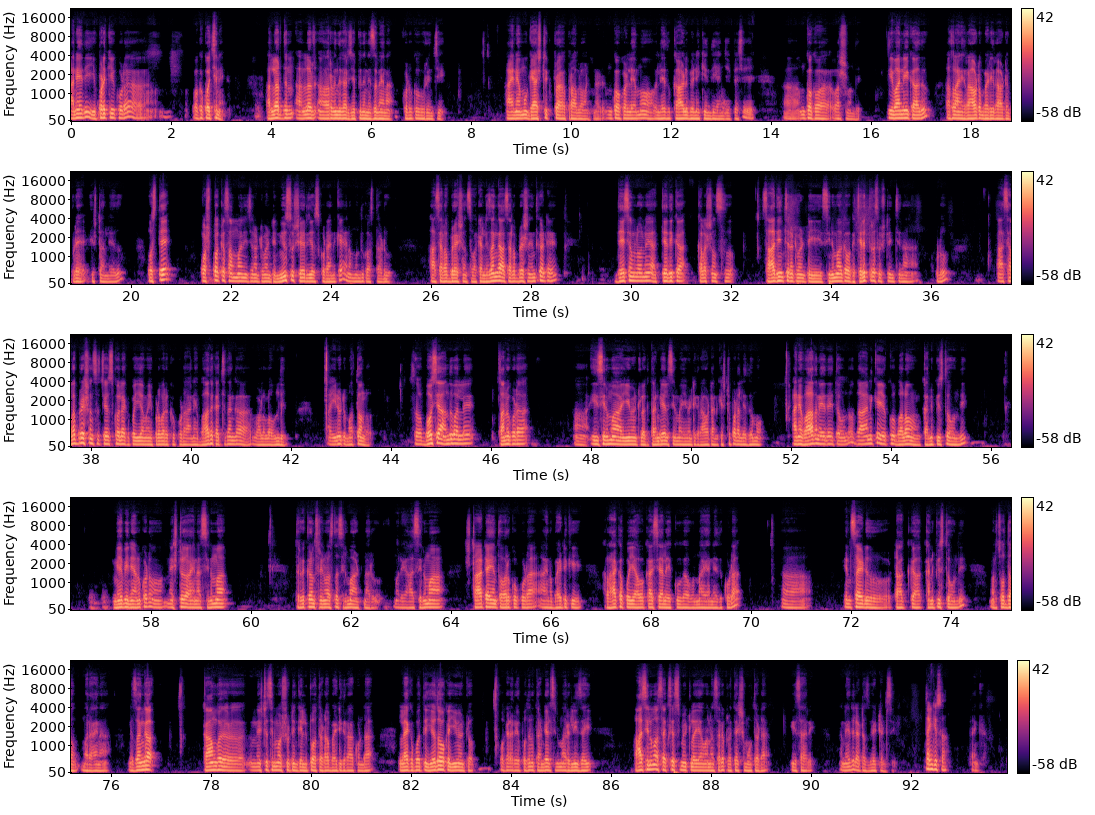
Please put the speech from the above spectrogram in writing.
అనేది ఇప్పటికీ కూడా ఒక క్వశ్చనే. అల్లర్జున్ అల్లర్ అరవింద్ గారు చెప్పింది నిజమేనా కొడుకు గురించి? ఆయనేమో గ్యాస్ట్రిక్ ప్రా ప్రాబ్లం అంటున్నాడు. ఇంకొకళ్ళేమో లేదు కాళ్ళు బెణికింది అని చెప్పేసి ఇంకొక వర్షన్ ఉంది. ఇవన్నీ కాదు. అసలు ఆయనకి రావటం బయటికి రావటం ఇప్పుడే ఇష్టం లేదు. వస్తే పుష్పకు సంబంధించినటువంటి న్యూస్ షేర్ చేసుకోవడానికే ఆయన ముందుకు వస్తాడు. ఆ సెలబ్రేషన్స్ ఒకవేళ నిజంగా ఆ సెలబ్రేషన్ ఎందుకంటే దేశంలోనే అత్యధిక కలెక్షన్స్ సాధించినటువంటి సినిమాగా ఒక చరిత్ర సృష్టించినప్పుడు ఆ సెలబ్రేషన్స్ చేసుకోలేకపోయాము ఇప్పటివరకు కూడా అనే బాధ ఖచ్చితంగా వాళ్ళలో ఉంది. ఆ యూనిట్ మొత్తంలో. సో బహుశా అందువల్లే తను కూడా ఈ సినిమా ఈవెంట్లోకి తండేలు సినిమా ఈవెంట్కి రావడానికి ఇష్టపడలేదేమో అనే వాదన ఏదైతే ఉందో దానికే ఎక్కువ బలం కనిపిస్తూ ఉంది. మేబీ నేను అనుకోవడం నెక్స్ట్ ఆయన సినిమా త్రివిక్రమ్ శ్రీనివాస్తో సినిమా అంటున్నారు. మరి ఆ సినిమా స్టార్ట్ అయ్యేంత వరకు కూడా ఆయన బయటికి రాకపోయే అవకాశాలు ఎక్కువగా ఉన్నాయనేది కూడా ఇన్సైడ్ టాక్గా కనిపిస్తూ ఉంది. మరి చూద్దాం. మరి ఆయన నిజంగా కామ్గా నెక్స్ట్ సినిమా షూటింగ్కి వెళ్ళిపోతాడా బయటికి రాకుండా? లేకపోతే ఏదో ఒక ఈవెంట్లో ఒకవేళ రేపు పొద్దున తండేల్ సినిమా రిలీజ్ అయ్యి ఆ సినిమా సక్సెస్ మీట్లో ఏమన్నా సరే ప్రత్యక్షమవుతాడా ఈసారి? అనేది let us wait and see thank you sir thank you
